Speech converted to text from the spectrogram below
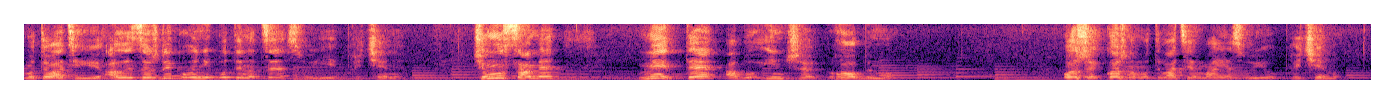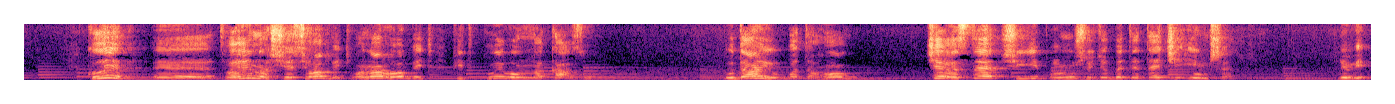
мотивацією, але завжди повинні бути на це свої причини. Чому саме ми те або інше робимо? Отже, кожна мотивація має свою причину. Коли е, тварина щось робить, вона робить під впливом наказу, ударів батагом через те, що її примушують робити те чи інше. Любі.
